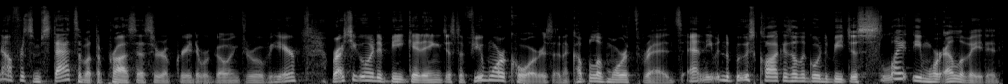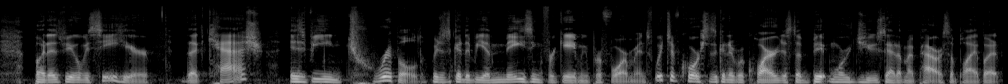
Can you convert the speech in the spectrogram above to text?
Now for some stats about the processor upgrade that we're going through over here, we're actually going to be getting just a few more cores and a couple of more threads, and even the boost clock is only going to be just slightly more elevated. But as we always see here, the cache is being tripled, which is going to be amazing for gaming performance, which of course is going to require just a bit more juice out of my power supply, but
